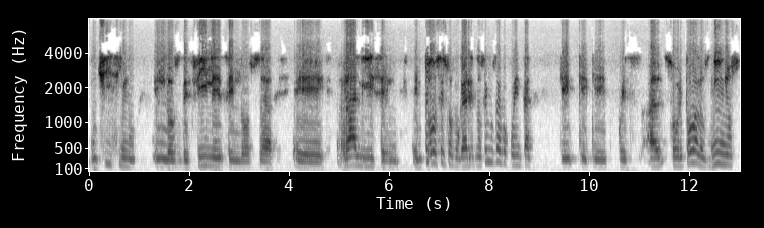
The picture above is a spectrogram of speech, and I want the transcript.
muchísimo en los desfiles, en los uh, eh, rallies, en, en todos esos lugares. Nos hemos dado cuenta que, que, que pues, al, sobre todo a los niños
